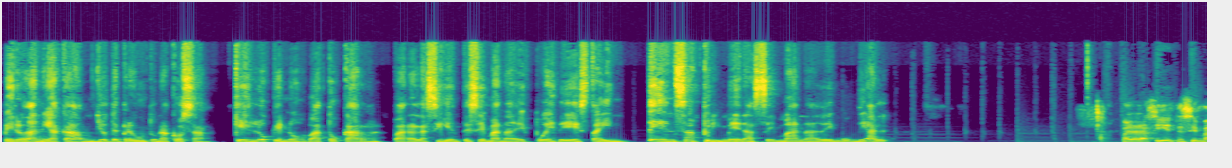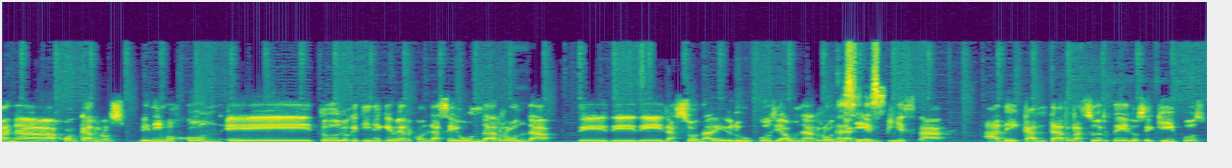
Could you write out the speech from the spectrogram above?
Pero Dani, acá yo te pregunto una cosa. ¿Qué es lo que nos va a tocar para la siguiente semana después de esta intensa tensa primera semana de Mundial. Para la siguiente semana, Juan Carlos, venimos con eh, todo lo que tiene que ver con la segunda ronda de, la zona de grupos, ya una ronda que empieza a decantar la suerte de los equipos.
